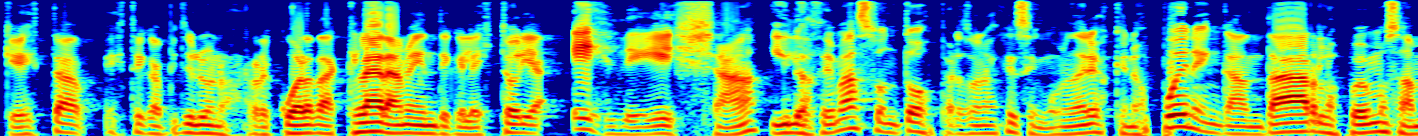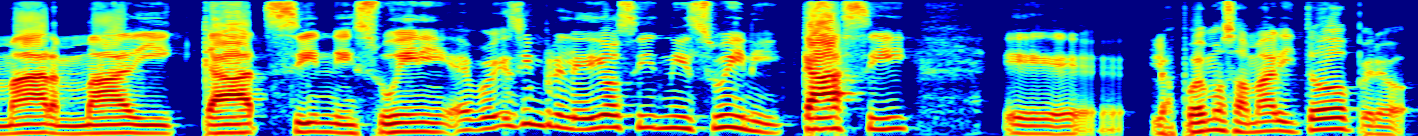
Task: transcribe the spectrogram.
que esta, este capítulo nos recuerda claramente que la historia es de ella y los demás son todos personajes secundarios que nos pueden encantar, los podemos amar, Maddie, Kat, Sidney Sweeney, eh, porque siempre le digo Sidney Sweeney, casi, eh, los podemos amar y todo, pero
